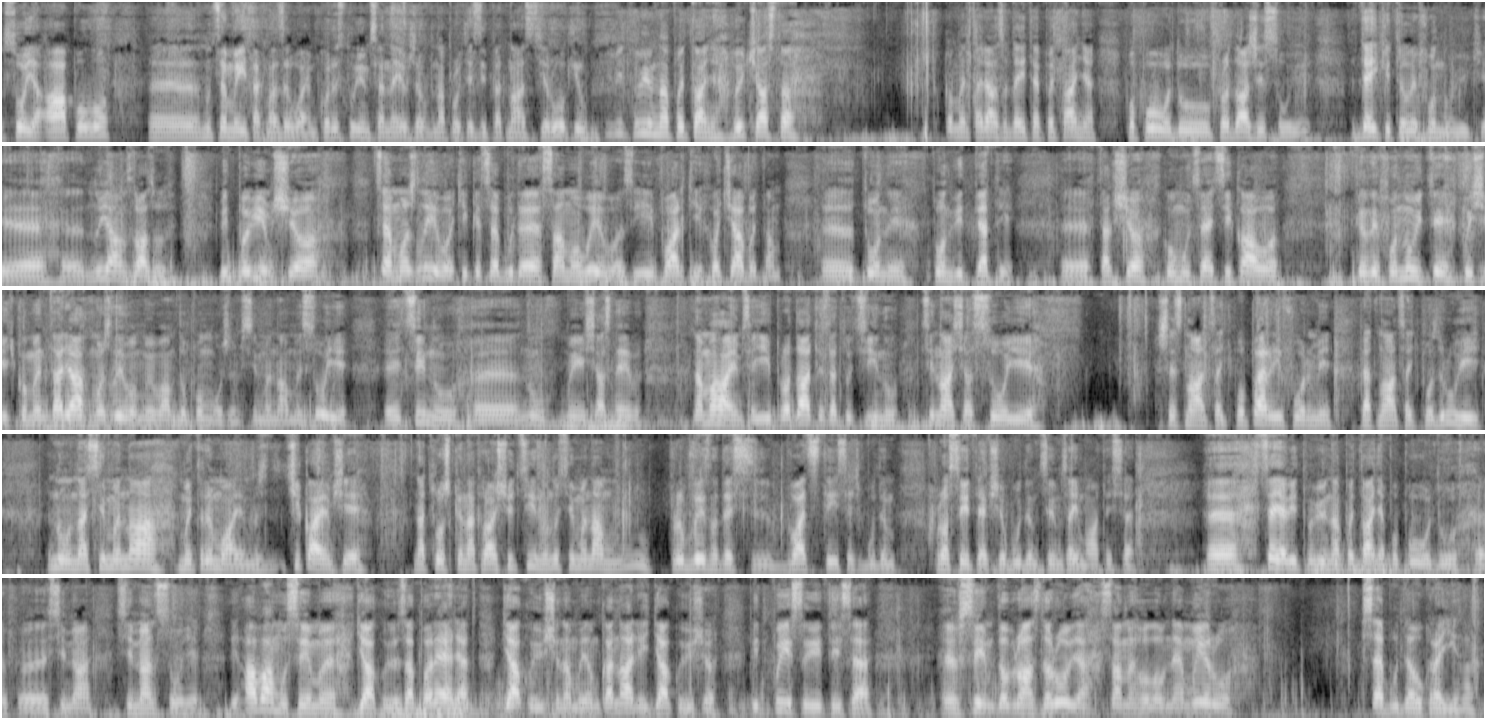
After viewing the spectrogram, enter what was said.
соя Аполло. Е, ну, це ми її так називаємо. Користуємося нею вже на протязі 15 років. Відповім на питання. Ви часто коментарях задаєте питання по поводу продажі сої. Деякі телефонують. Е, е, Ну я вам зразу відповім, що це можливо, тільки це буде самовивоз і партії хоча б там е, тони, тон від п'яти. Так що кому це цікаво, телефонуйте, пишіть в коментарях, можливо, ми вам допоможемо сіменами сої. Ціну ну, ми зараз не намагаємося її продати за ту ціну. Ціна зараз сої 16 по першій формі, 15 по другій. Ну, на сімена ми тримаємо. Чекаємо ще на трошки на кращу ціну. Ну, сімена ну, приблизно десь 20 тисяч будемо просити, якщо будемо цим займатися. Е, Це я відповів на питання по поводу е, сім'ян сої. А вам усім е, дякую за перегляд. Дякую, що на моєму каналі. Дякую, що підписуєтеся. Всім добра, здоров'я, саме головне миру. Все буде Україна.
